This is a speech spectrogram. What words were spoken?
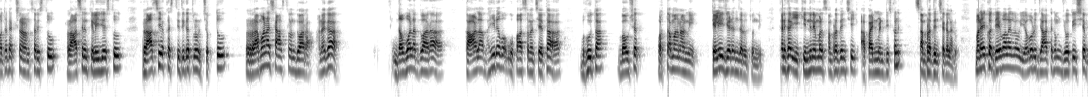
మొదటి అక్షరాన్ని అనుసరిస్తూ రాశిని తెలియజేస్తూ రాశి యొక్క స్థితిగతులను చెప్తూ రమణ శాస్త్రం ద్వారా అనగా గవ్వల ద్వారా కాళభైరవ ఉపాసన చేత భూత భవిష్యత్ వర్తమానాన్ని తెలియజేయడం జరుగుతుంది. కనుక ఈ కింది నెంబర్ సంప్రదించి అపాయింట్మెంట్ తీసుకొని సంప్రదించగలరు. మన యొక్క దేవాలయంలో ఎవరు జాతకం జ్యోతిష్యం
